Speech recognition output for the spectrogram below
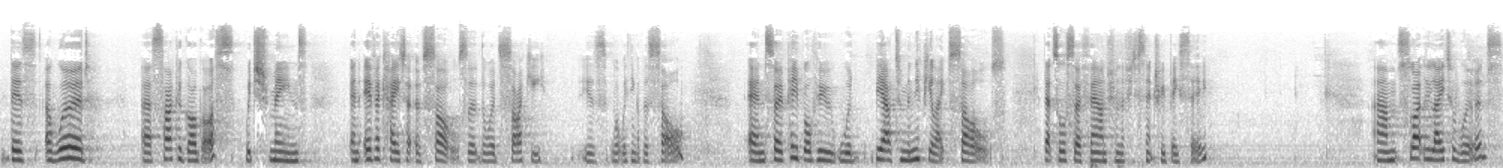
there's a word, uh, psychagogos, which means an evocator of souls. The, the word psyche is what we think of as soul. And so people who would be able to manipulate souls. That's also found from the 5th century BC. Um, slightly later words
